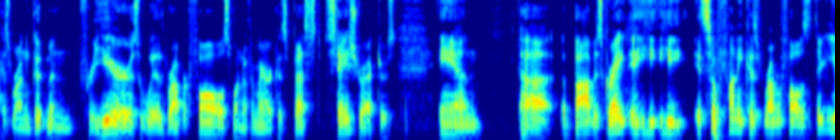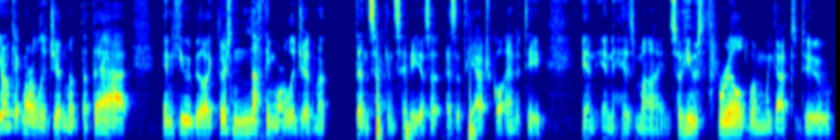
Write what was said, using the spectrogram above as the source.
has run Goodman for years with Robert Falls, one of America's best stage directors, and uh, Bob is great. He, he it's so funny because Robert Falls, there- you don't get more legitimate than that, and he would be like, "There's nothing more legitimate than Second City as a as a theatrical entity in in his mind." So he was thrilled when we got to do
